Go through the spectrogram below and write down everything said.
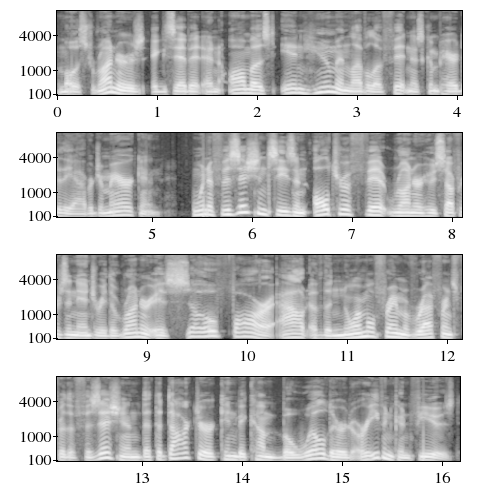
Most runners exhibit an almost inhuman level of fitness compared to the average American. When a physician sees an ultra fit runner who suffers an injury, the runner is so far out of the normal frame of reference for the physician that the doctor can become bewildered or even confused.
